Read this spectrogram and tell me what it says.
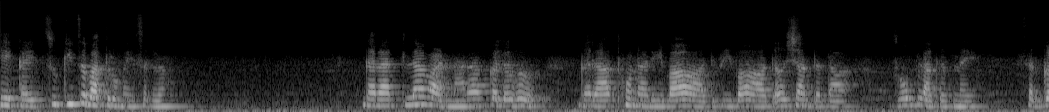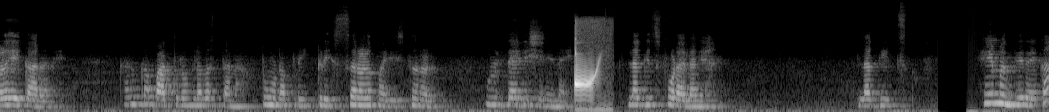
हे काय चुकीचं बाथरूम आहे सगळं. घरातला वाढणारा कलह घरात होणारे वाद विवाद अशांतता झोप लागत नाही. सगळं हे कारण आहे. कारण का बाथरूमला बसताना तोंड आपलं इकडे सरळ पाहिजे सरळ. उलट्या दिशेने नाही. लगेच फोडायला घ्या. लगेच. हे मंदिर आहे का?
